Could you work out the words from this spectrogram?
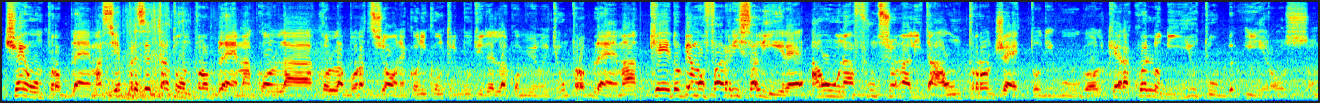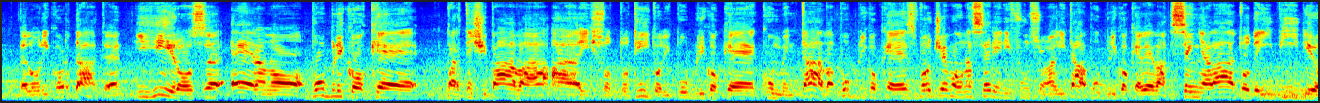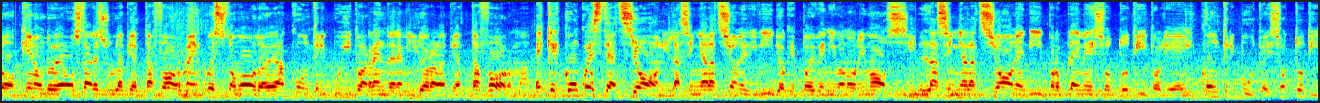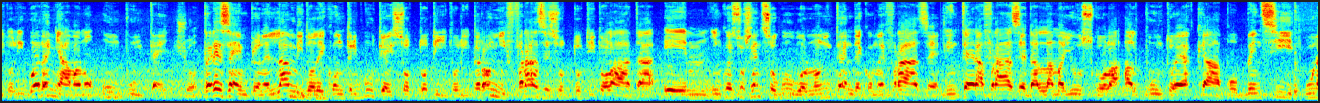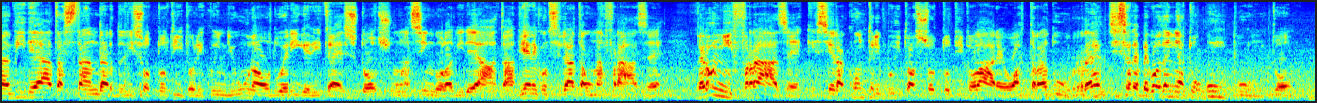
c'è un problema, si è presentato un problema con la collaborazione, con i contributi della community, un problema che dobbiamo far risalire a una funzionalità, a un progetto di Google, che era quello di YouTube Heroes. Ve lo ricordate? I Heroes erano pubblico che partecipava ai sottotitoli, pubblico che commentava, pubblico che svolgeva una serie di funzionalità, pubblico che aveva segnalato dei video che non dovevano stare sulla piattaforma e in questo modo aveva contribuito a rendere migliore la piattaforma, e che con queste azioni, la segnalazione di video che poi venivano rimossi, la segnalazione di problemi ai sottotitoli e il contributo ai sottotitoli guadagnavano un punteggio. Per esempio, nell'ambito dei contributi ai sottotitoli, per ogni frase sottotitolata, e in questo senso Google Google non intende come frase l'intera frase dalla maiuscola al punto e a capo, bensì una videata standard di sottotitoli, quindi una o due righe di testo su una singola videata, viene considerata una frase, per ogni frase che si era contribuito a sottotitolare o a tradurre si sarebbe guadagnato un punto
